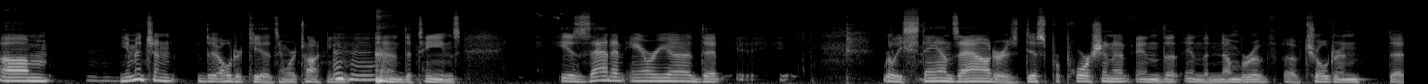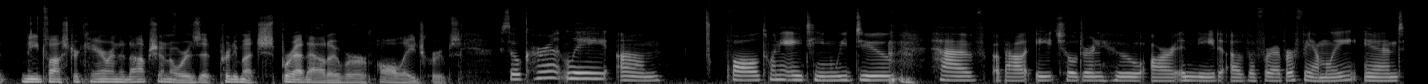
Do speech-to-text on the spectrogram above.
Um, you mentioned the older kids, and we're talking Mm-hmm. the teens. Is that an area that really stands out, or is disproportionate in the in the number of, of children that need foster care and adoption, or is it pretty much spread out over all age groups? So currently, um, fall 2018, we do have about eight children who are in need of a forever family, and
